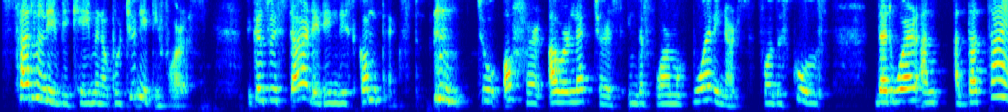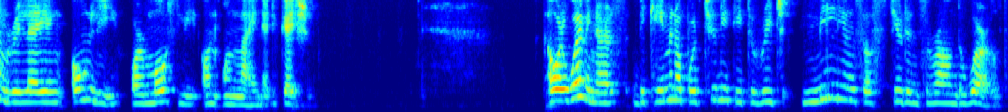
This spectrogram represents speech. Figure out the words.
suddenly became an opportunity for us because we started in this context to offer our lectures in the form of webinars for the schools that were at that time relying only or mostly on online education. Our webinars became an opportunity to reach millions of students around the world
